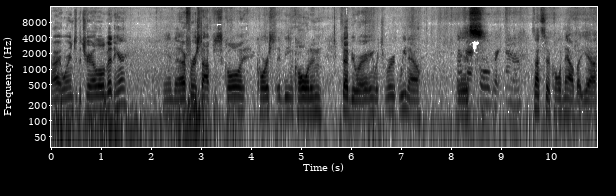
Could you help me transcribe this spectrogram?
All right, we're into the trail a little bit here. And uh, our first obstacle, of course, it being cold in February, which we're, we know Not is, cold right now. it's not so cold now, but yeah,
